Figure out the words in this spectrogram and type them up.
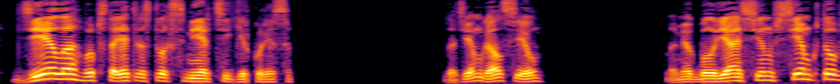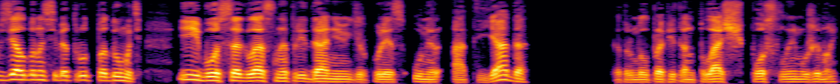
— дело в обстоятельствах смерти Геркулеса. Затем Гал сел. Намек был ясен всем, кто взял бы на себя труд подумать, ибо, согласно преданию, Геркулес умер от яда, которым был пропитан плащ, посланный ему женой.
